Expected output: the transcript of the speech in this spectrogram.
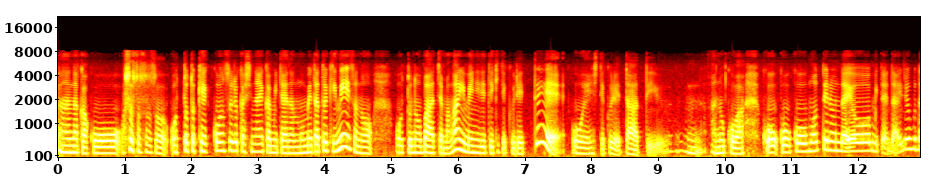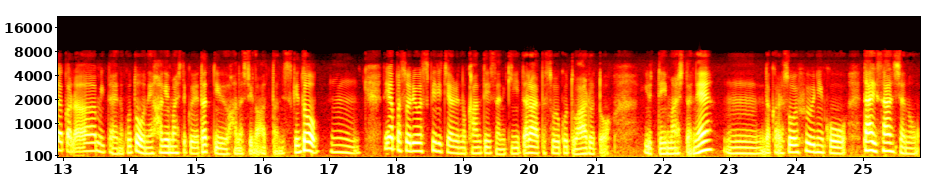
うん、なんかこうそうそうそうそう夫と結婚するかしないかみたいな揉めた時にその夫のおばあちゃまが夢に出てきてくれて応援してくれたっていう、うん、あの子はこうこうこう思ってるんだよみたいな大丈夫だからみたいなことをね励ましてくれたっていう話があったんですけど、うん、でやっぱそれをスピリチュアルの鑑定士さんに聞いたらやっぱそういうことはあると言っていましたね。うん、だからそういうふうにこう第三者の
